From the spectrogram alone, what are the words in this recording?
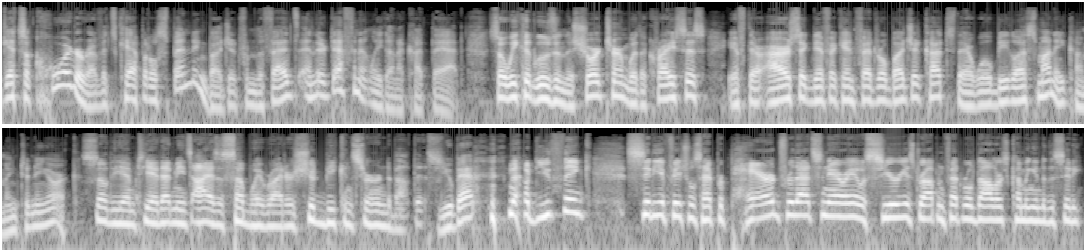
gets a quarter of its capital spending budget from the feds, and they're definitely going to cut that. So we could lose in the short term with a crisis. If there are significant federal budget cuts, there will be less money coming to New York. So the MTA, that means I, as a subway rider, should be concerned about this. You bet. now, do you think city officials have prepared for that scenario, a serious drop in federal dollars coming into the city?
